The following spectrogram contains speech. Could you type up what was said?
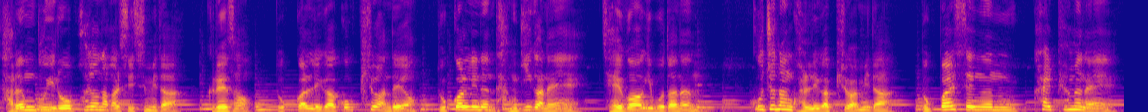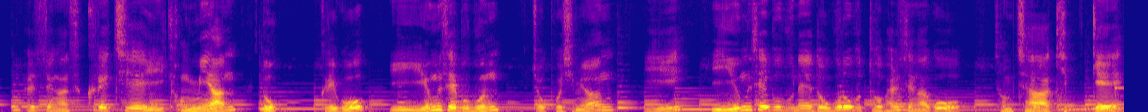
다른 부위로 퍼져나갈 수 있습니다. 그래서 녹 관리가 꼭 필요한데요. 녹 관리는 단기간에 제거하기보다는 꾸준한 관리가 필요합니다. 녹 발생은 칼 표면에 발생한 스크래치의 이 경미한 녹 그리고 이 이음새 부분 쪽 보시면 이, 이 이음새 부분의 녹으로부터 발생하고 점차 깊게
